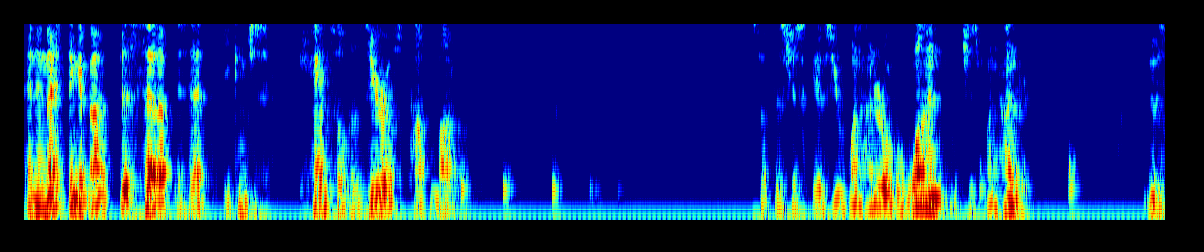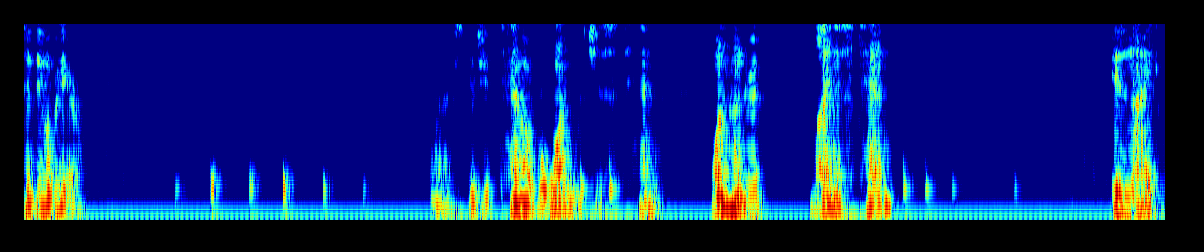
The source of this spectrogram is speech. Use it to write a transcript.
And the nice thing about this setup is that you can just cancel the zeros top and bottom. So this just gives you 100 over 1, which is 100. Do the same thing over here. Well, it just gives you 10 over 1, which is 10. 100 minus 10 is 90.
